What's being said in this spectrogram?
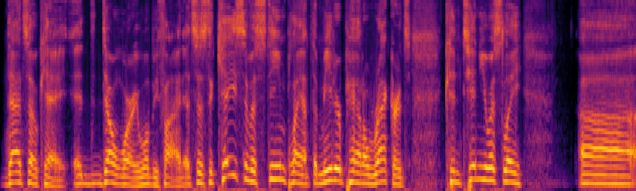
That's okay. It, don't worry, we'll be fine. It says the case of a steam plant, the meter panel records continuously. Uh,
